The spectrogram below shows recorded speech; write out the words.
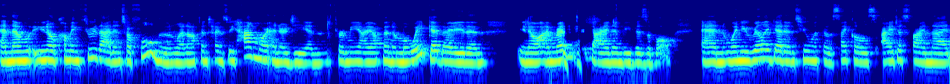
And then, you know, coming through that into full moon when oftentimes we have more energy. And for me, I often am awake at night and, you know, I'm ready to shine and be visible. And when you really get in tune with those cycles, I just find that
